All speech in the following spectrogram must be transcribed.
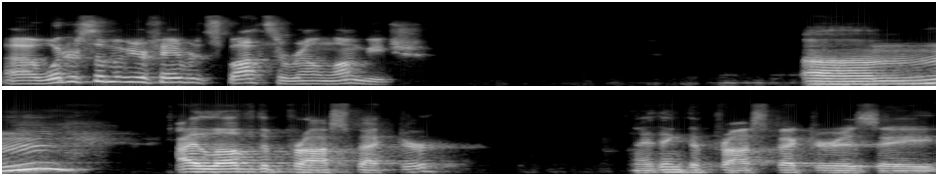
Uh, what are some of your favorite spots around Long Beach? Um, I love the Prospector. I think the Prospector is a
